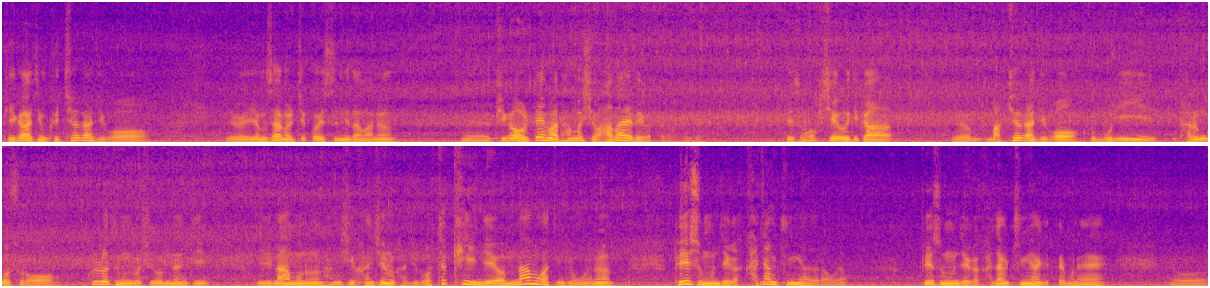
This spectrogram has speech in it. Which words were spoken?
비가 지금 그쳐가지고 이 영상을 찍고 있습니다만은 예, 비가 올 때마다 한 번씩 와봐야 되겠더라고요. 그래서 혹시 어디가 어, 막혀가지고 물이 다른 곳으로 흘러드는 것이 없는지 이 나무는 항시 관심을 가지고 특히 이제 엄나무 같은 경우에는 배수 문제가 가장 중요하더라고요. 배수 문제가 가장 중요하기 때문에 어,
